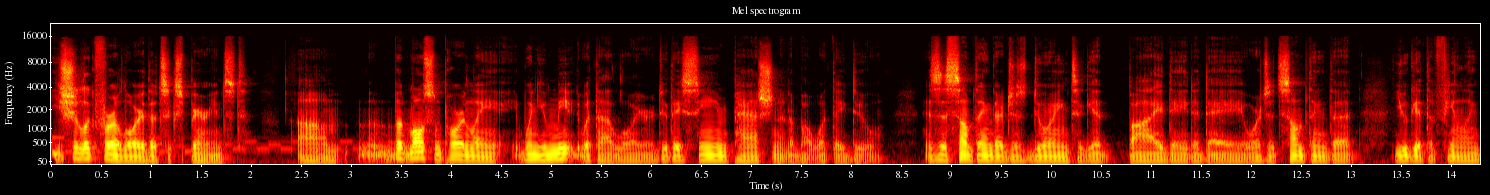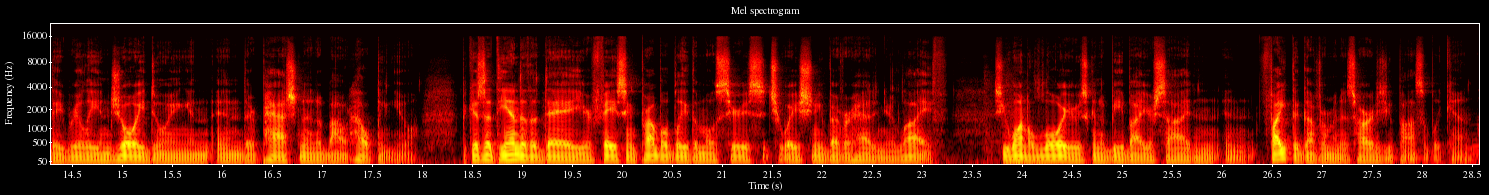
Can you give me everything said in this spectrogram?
You should look for a lawyer that's experienced. Um, but most importantly, when you meet with that lawyer, do they seem passionate about what they do? Is this something they're just doing to get by day to day, or is it something that you get the feeling they really enjoy doing and, and they're passionate about helping you? Because at the end of the day, you're facing probably the most serious situation you've ever had in your life. So you want a lawyer who's going to be by your side and, and fight the government as hard as you possibly can.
